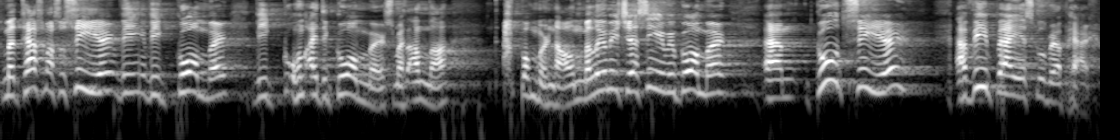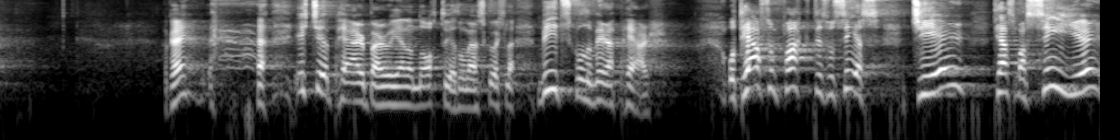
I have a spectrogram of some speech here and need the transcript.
Men det som han så sier, vi, vi gomer, vi, hun heter gomer, som er et annet, bommernavn, men lukker ikke, sier vi gomer, um, God sier at vi begge skulle være per. Ok? ikke per bare gjennom nåt, og at hun var skørselig. Vi skulle være per. Ok? Og det som faktisk så ses gjør, det som han sier,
